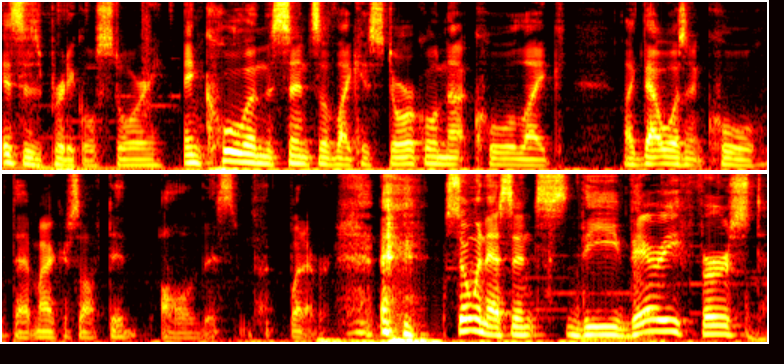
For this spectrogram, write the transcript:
this is a pretty cool story. And cool in the sense of like historical, not cool like like that wasn't cool that Microsoft did all of this, whatever. so in essence, the very first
